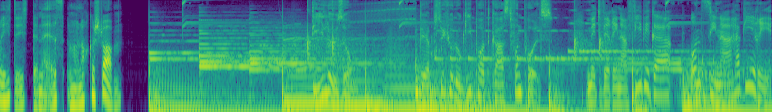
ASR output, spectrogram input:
richtig, denn er ist immer noch gestorben. Die Lösung. Der Psychologie-Podcast von Puls. Mit Verena Fiebiger und Sina Hagiri.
